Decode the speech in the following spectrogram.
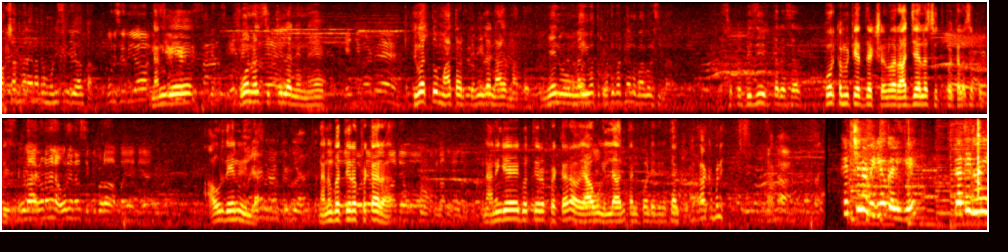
ಪಕ್ಷದ ಮೇಲೆ ಏನಾದರೂ ಮುನಿಸಿದೆಯಾ ಅಂತ? ನನಗೆ ಫೋನಲ್ಲಿ ಸಿಕ್ಕಿಲ್ಲ ನಿನ್ನೆ. ಇವತ್ತು ಮಾತಾಡ್ತೀನಿ ಇಲ್ಲ ನಾಳೆ ಮಾತಾಡ್ತೀನಿ. ಏನು ಇವತ್ತು ಪ್ರತಿಭಟನೆಯಲ್ಲೂ ಭಾಗವಹಿಸಿಲ್ಲ. ಸ್ವಲ್ಪ ಬ್ಯುಸಿ ಇರ್ತಾರೆ ಸರ್. ಕೋರ್ ಕಮಿಟಿ ಅಧ್ಯಕ್ಷ ಅಲ್ವಾ? ರಾಜ್ಯ ಎಲ್ಲ ಸುತ್ತಬೇಕಲ್ಲ ಸ್ವಲ್ಪ ಬಿಸಿ ಅವ್ರದ್ದೇನೂ ಇಲ್ಲ. ನನಗೆ ಗೊತ್ತಿರೋ ಪ್ರಕಾರ ನನಗೆ ಗೊತ್ತಿರೋ ಪ್ರಕಾರ ಯಾವ ಇಲ್ಲ ಅಂತ ಅನ್ಕೊಂಡಿದ್ದೀನಿ. ಥ್ಯಾಂಕ್ ಯು ಹೆಚ್ಚಿನ ವಿಡಿಯೋಗಳಿಗೆ ಪ್ರತಿಧ್ವನಿ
